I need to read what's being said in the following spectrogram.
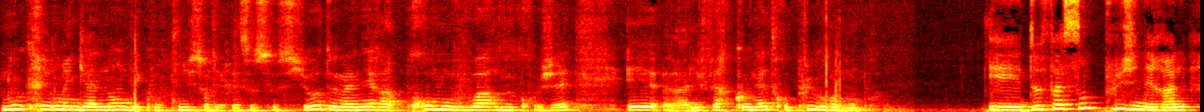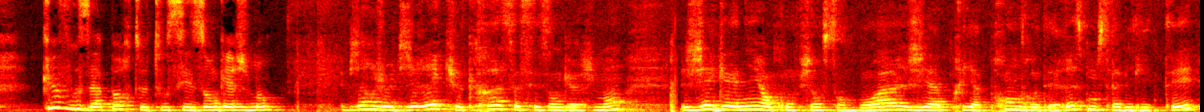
Nous créons également des contenus sur les réseaux sociaux de manière à promouvoir nos projets et à les faire connaître au plus grand nombre. Et de façon plus générale, que vous apportent tous ces engagements? Eh bien, je dirais que grâce à ces engagements, j'ai gagné en confiance en moi, j'ai appris à prendre des responsabilités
